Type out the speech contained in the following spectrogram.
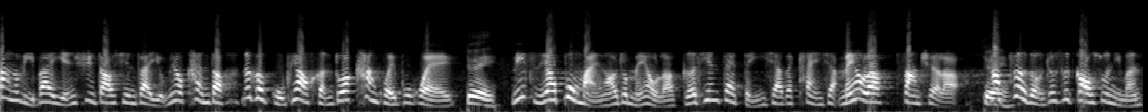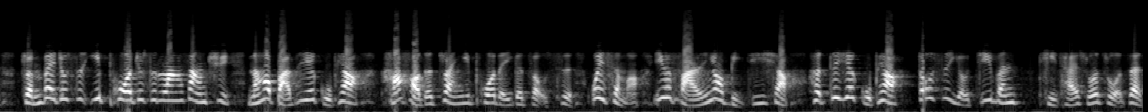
上个礼拜延续到现在，有没有看到那个股票很多看回不回？对。你只要不买，然后就没有了。隔天再等一下，再看一下，没有了，上去了。那这种就是告诉你们，准备就是一波就是拉上去，然后把这些股票好好的赚一波的一个走势。为什么？因为法人要比绩效，和这些股票都是有基本题材所佐证。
